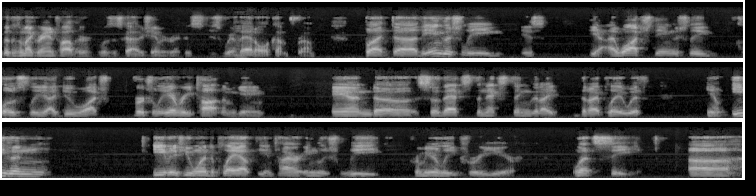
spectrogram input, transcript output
because my grandfather was a Scottish immigrant, is, is where that all comes from. But uh, the English League is, yeah, I watch the English League closely. I do watch virtually every Tottenham game, and uh, so that's the next thing that I that I play with. You know, even even if you wanted to play out the entire English League, Premier League for a year, let's see, uh,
